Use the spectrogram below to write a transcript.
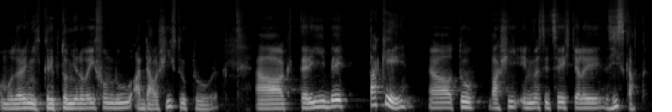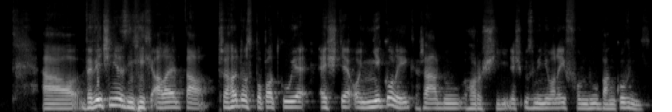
moderních kryptoměnových fondů a dalších struktur, který by taky tu vaší investici chtěli získat. Ve většině z nich ale ta přehlednost poplatků je ještě o několik řádů horší než u zmiňovaných fondů bankovních.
